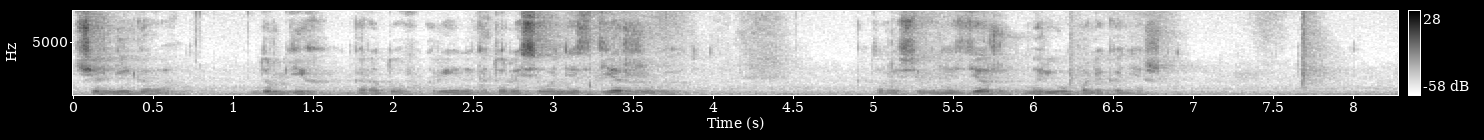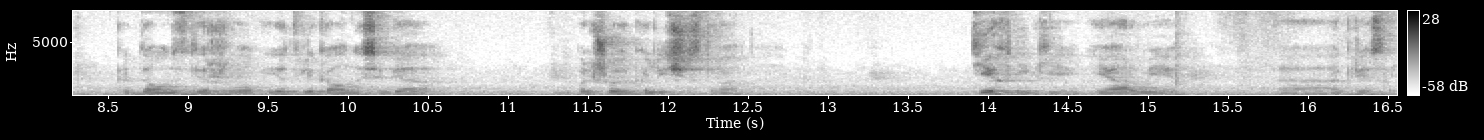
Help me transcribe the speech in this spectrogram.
Чернигова, других городов Украины, которые сегодня сдерживают который сегодня сдержит, Мариуполя, конечно, когда он сдерживал и отвлекал на себя большое количество техники и армии э, агрессора.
